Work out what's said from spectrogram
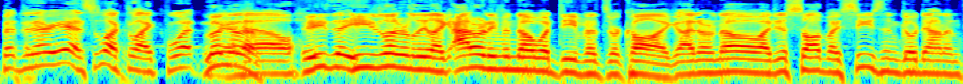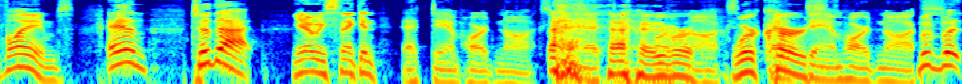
but there he is. Look, like what? Look the at hell? him. He's he's literally like, I don't even know what defense they're calling. I don't know. I just saw my season go down in flames. And to that, You know, he's thinking that damn hard knocks. That damn hard We're- knocks. we're That cursed. damn hard knocks. But but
